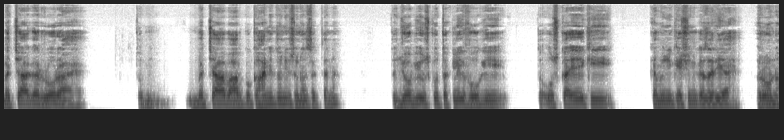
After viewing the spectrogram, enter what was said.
بچہ اگر رو رہا ہے تو بچہ اب آپ کو کہانی تو نہیں سنا سکتا نا۔ تو جو بھی اس کو تکلیف ہوگی، تو اس کا ایک ہی کمیونیکیشن کا ذریعہ ہے، رونا۔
